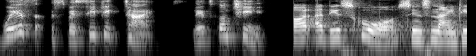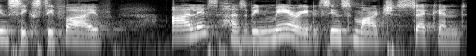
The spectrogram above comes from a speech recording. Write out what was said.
with specific time. Let's continue. Taught at this school since 1965. Alice has been married since March 2nd.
